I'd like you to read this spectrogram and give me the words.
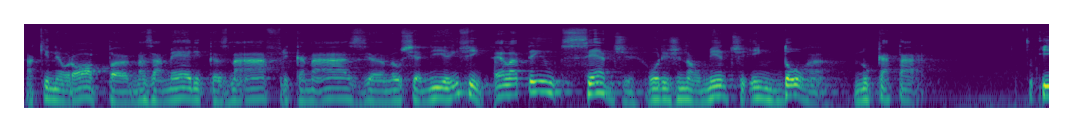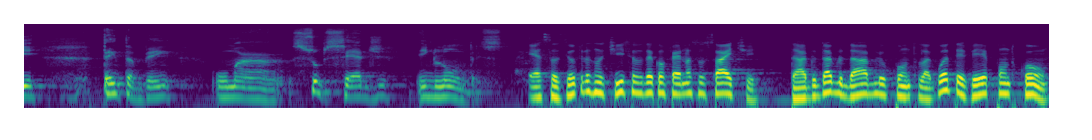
aqui na Europa, nas Américas, na África, na Ásia, na Oceania, enfim. Ela tem sede originalmente em Doha, no Catar. E tem também uma subsede em Londres. Essas e outras notícias você confere no nosso site www.lagoatv.com.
